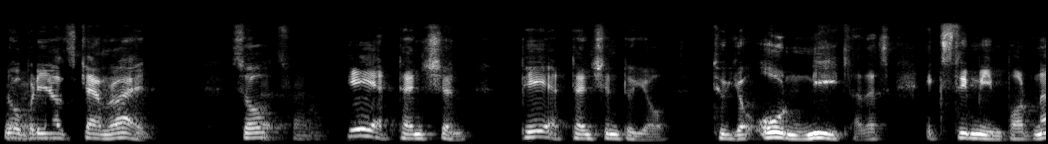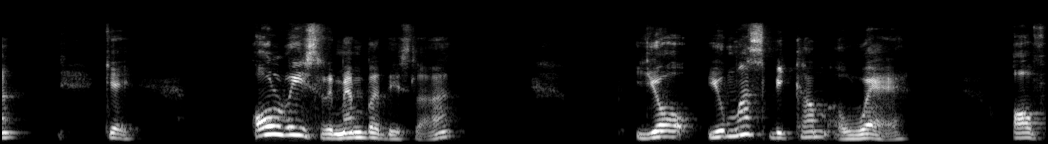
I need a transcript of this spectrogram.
Nobody else can, right? So right. pay attention, pay attention to your to your own needs. That's extremely important. Huh? Okay. Always remember this. Huh? Your, you must become aware of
